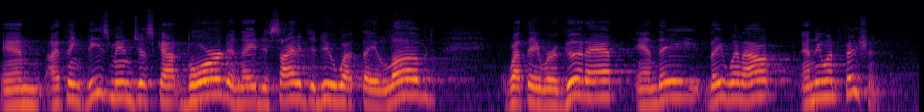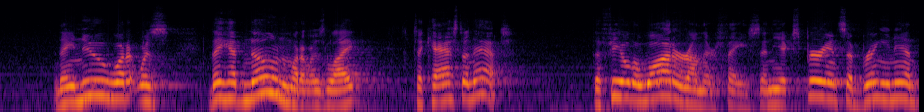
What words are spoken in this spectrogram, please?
And I think these men just got bored and they decided to do what they loved, what they were good at, and they, they went out and they went fishing. They knew what it was, they had known what it was like to cast a net, to feel the water on their face, and the experience of bringing in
